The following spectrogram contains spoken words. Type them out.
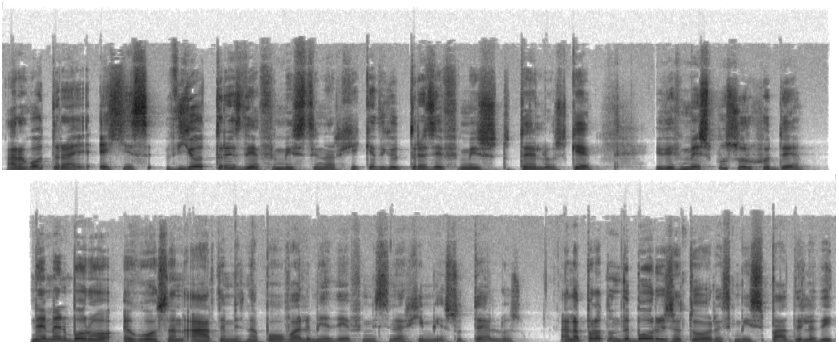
Αργότερα έχεις δύο-τρεις διαφημίσεις στην αρχή και δύο-τρεις διαφημίσεις στο τέλος. Και οι διαφημίσεις που σου έρχονται, ναι, δεν μπορώ εγώ σαν Artemis να πω βάλε μια διαφήμιση στην αρχή, μια στο τέλος. Αλλά πρώτον δεν μπορείς να το ρυθμίσεις πάντα. Δηλαδή,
